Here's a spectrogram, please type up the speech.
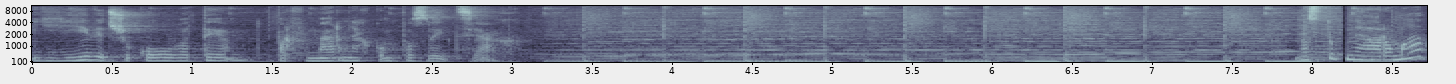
її відшуковувати в парфумерних композиціях. Наступний аромат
